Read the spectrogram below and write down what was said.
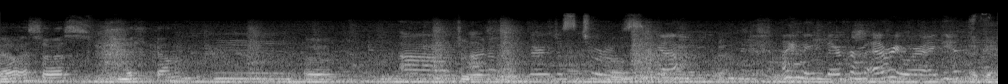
yeah, eso es mexicano. Uh, Um, I don't know. They're just churros. Yeah. I mean, they're from everywhere, I guess. okay.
